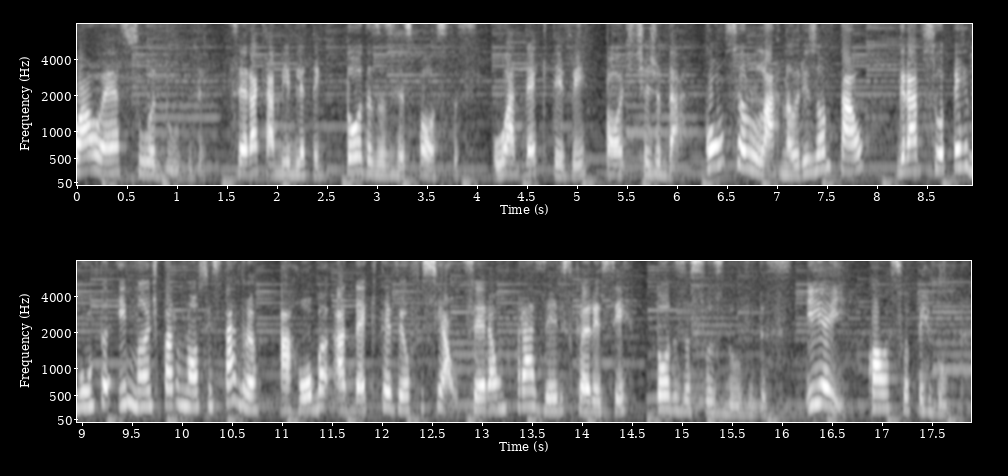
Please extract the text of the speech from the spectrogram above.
Qual é a sua dúvida? Será que a Bíblia tem todas as respostas? O ADEC TV pode te ajudar. Com o celular na horizontal, grave sua pergunta e mande para o nosso Instagram, arroba ADECTVOficial. Será um prazer esclarecer todas as suas dúvidas. E aí, qual a sua pergunta?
